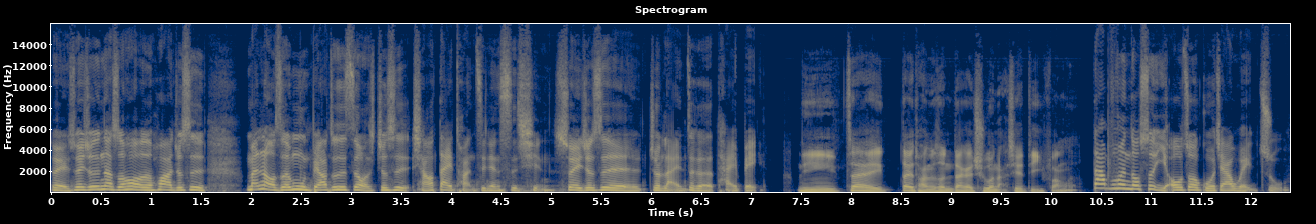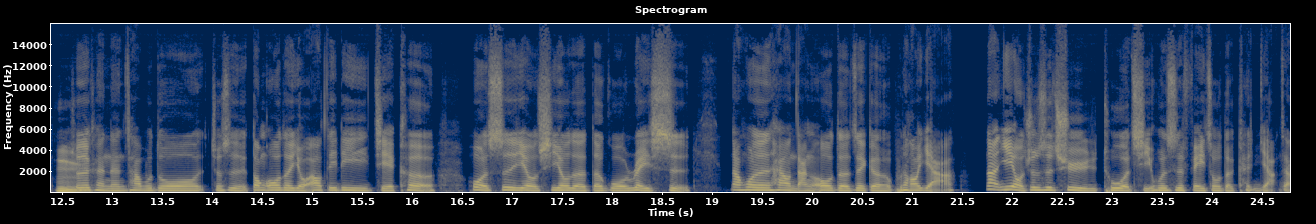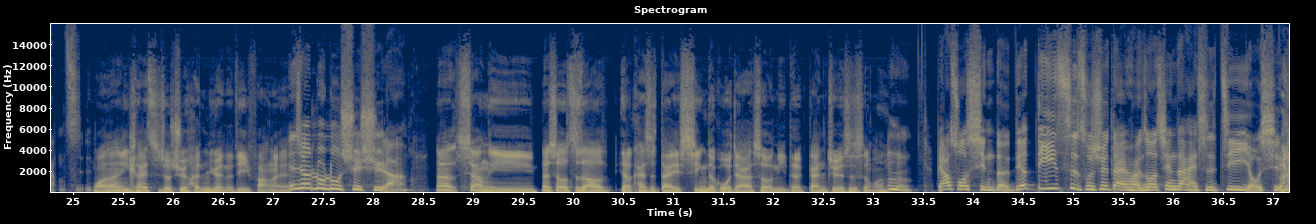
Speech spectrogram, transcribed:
对，所以就是那时候的话，就是满脑子的目标就是只有，就是想要带团这件事情，所以就是就来这个台北。你在带团的时候，你大概去过哪些地方了？大部分都是以欧洲国家为主，嗯，就是可能差不多就是东欧的有奥地利、捷克，或者是也有西欧的德国、瑞士，那或者还有南欧的这个葡萄牙。那也有就是去土耳其或者是非洲的肯亚这样子。哇，那你一开始就去很远的地方哎、欸？那就陆陆续续啦。那像你那时候知道要开始带新的国家的时候，你的感觉是什么？嗯，不要说新的，就第一次出去带团的时候，现在还是记忆犹新。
